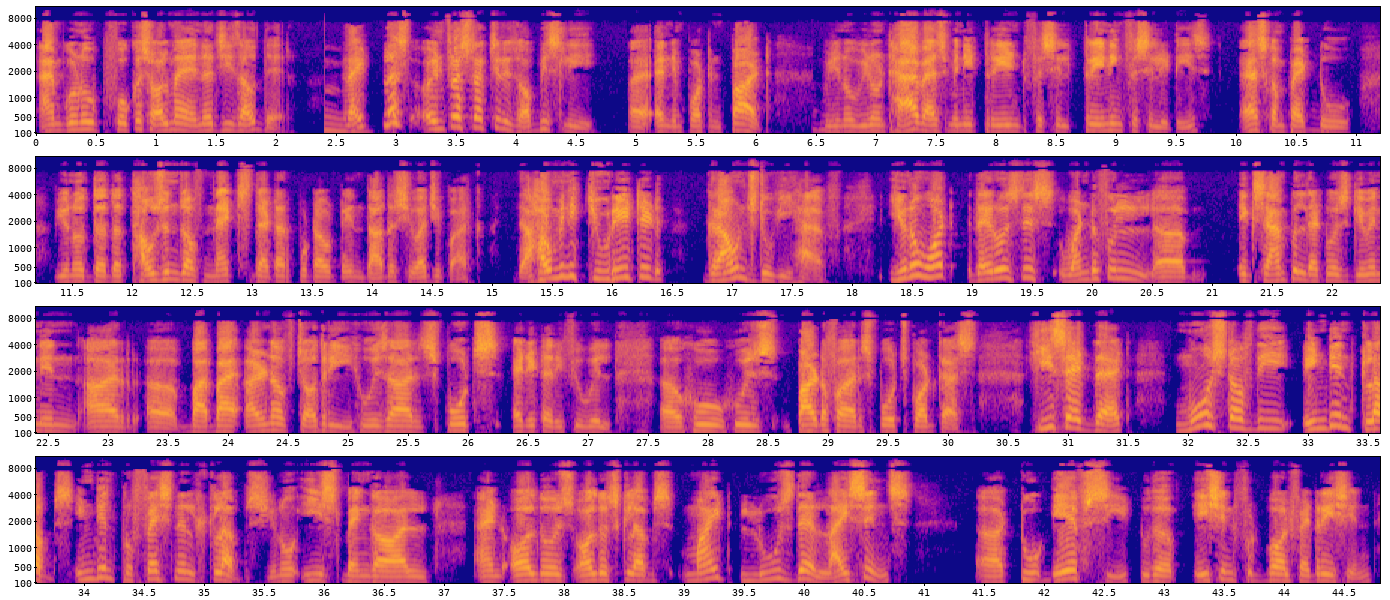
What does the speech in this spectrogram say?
I'm going to focus all my energies out there right? Plus, infrastructure is obviously uh, an important part. You know, we don't have as many trained training facilities as compared to, you know, the, the thousands of nets that are put out in Dadar Shivaji Park. How many curated grounds do we have? You know what? There was this wonderful uh, example that was given in our uh, by, by Arnav Chaudhary, who is our sports editor, if you will, uh, who who is part of our sports podcast. He said that most of the Indian clubs, Indian professional clubs, you know, East Bengal and all those, all those clubs might lose their license uh, to AFC, to the Asian Football Federation,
